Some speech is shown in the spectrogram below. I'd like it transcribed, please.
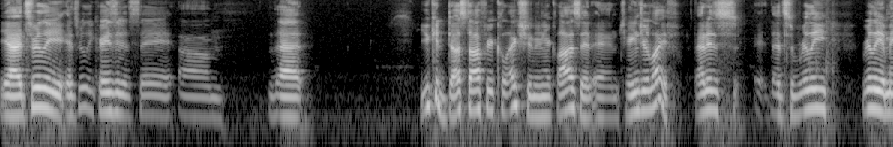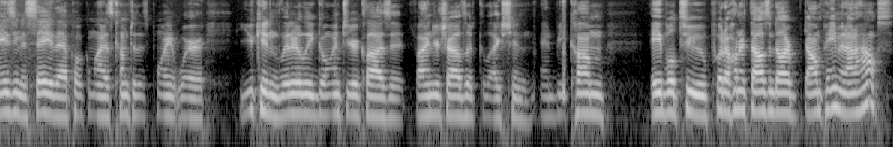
Yeah, it's really it's really crazy to say um, that you could dust off your collection in your closet and change your life. That is that's really really amazing to say that Pokemon has come to this point where you can literally go into your closet, find your childhood collection, and become able to put a hundred thousand dollar down payment on a house.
